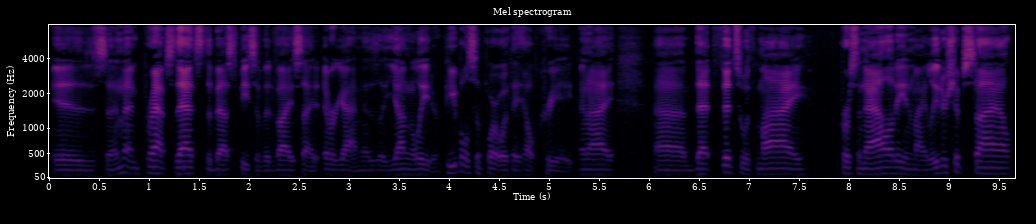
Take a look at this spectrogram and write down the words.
Is and then perhaps that's the best piece of advice I'd ever gotten as a young leader. People support what they help create, and I uh, that fits with my personality and my leadership style.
